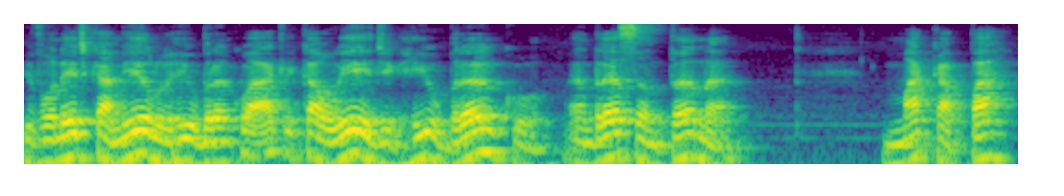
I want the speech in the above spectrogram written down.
Ivoneide Camelo, Rio Branco Acre, Cauê de Rio Branco, André Santana, Macapá,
